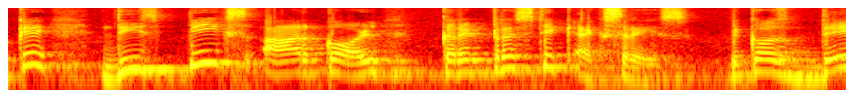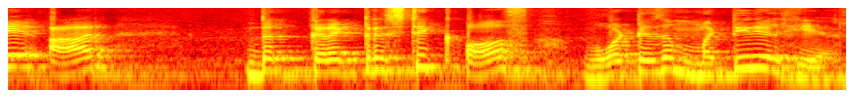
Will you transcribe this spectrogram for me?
Okay? These peaks are called characteristic x-rays because they are the characteristic of what is a material here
